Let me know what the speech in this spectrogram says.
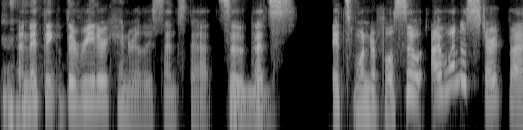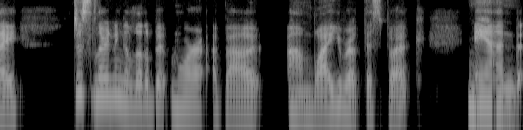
And I think the reader can really sense that. So Mhm. that's it's wonderful. So I want to start by just learning a little bit more about um, why you wrote this book. Mhm. And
